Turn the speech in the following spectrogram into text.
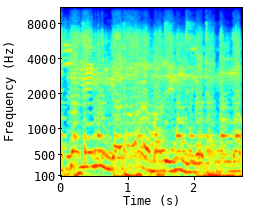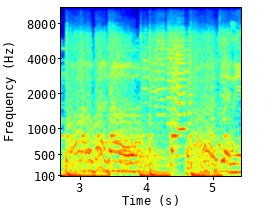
రాజలింగ రామలింగ జన్మ పవన. రాజనే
